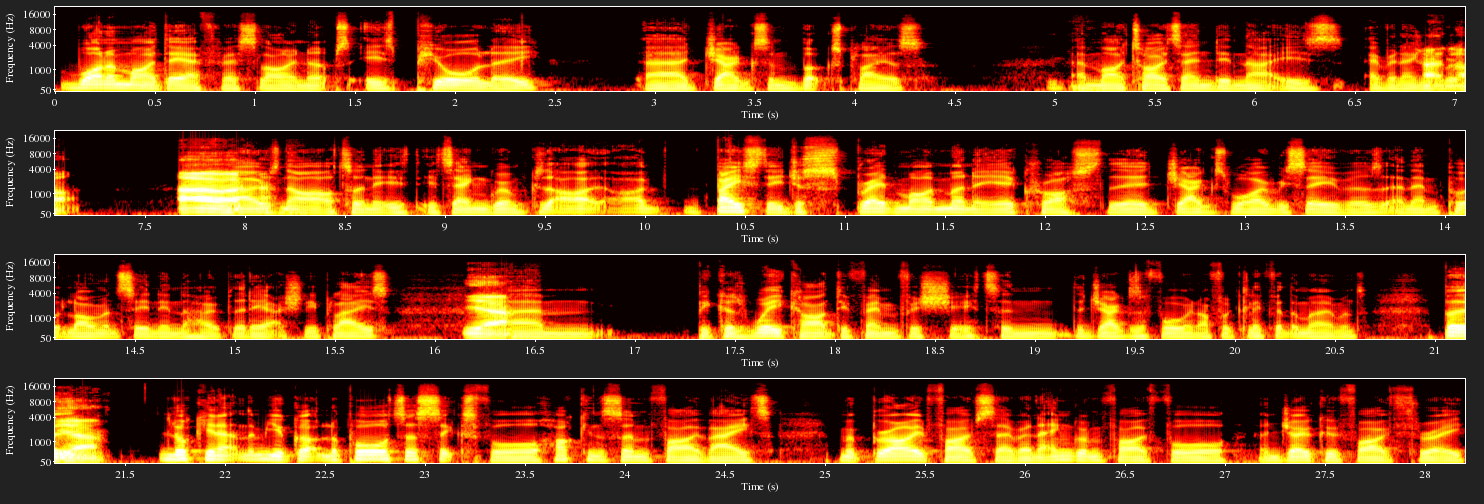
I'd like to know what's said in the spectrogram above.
one of my DFS lineups is purely uh, Jags and Bucks players, and my tight end in that is Evan Engram. Oh, No, it's not Alton. It's, it's Engram because I, I basically just spread my money across the Jags wide receivers and then put Lawrence in in the hope that he actually plays. yeah, Um, because we can't defend for shit, and the Jags are falling off a cliff at the moment. But Yeah. looking at them, you've got Laporta six four, Hockenson five eight, McBride five seven, Engram five four, and Njoku five three.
